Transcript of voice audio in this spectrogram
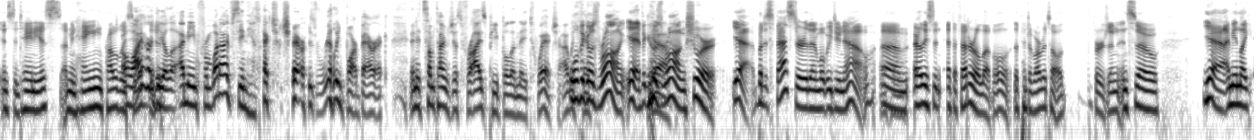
instantaneous. I mean, hanging probably. Oh, I heard the. Ele- I mean, from what I've seen, the electric chair is really barbaric, and it sometimes just fries people and they twitch. I well, if think. it goes wrong, yeah, if it goes yeah. wrong, sure, yeah, but it's faster than what we do now, uh-huh. um, or at least at the federal level, the pentobarbital version, and so, yeah, I mean, like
